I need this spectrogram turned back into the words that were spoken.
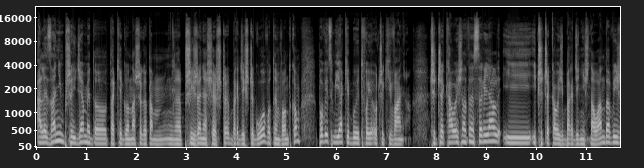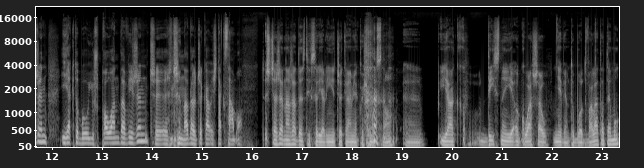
Ale zanim przejdziemy do takiego naszego tam e, przyjrzenia się jeszcze bardziej szczegółowo tym wątkom, powiedz mi, jakie były twoje oczekiwania? Czy czekałeś na ten serial i, i czy czekałeś bardziej niż na WandaVision? I jak to było już po WandaVision? Czy, czy nadal czekałeś tak samo? Szczerze, na żaden z tych seriali nie czekałem jakoś mocno. E, jak Disney je ogłaszał, nie wiem, to było dwa lata temu,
